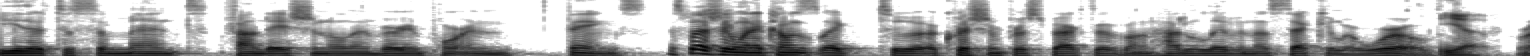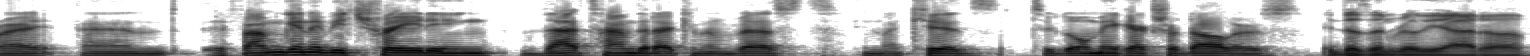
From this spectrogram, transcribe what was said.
be there to cement foundational and very important things, especially when it comes like to a Christian perspective on how to live in a secular world. Yeah. Right. And if I'm gonna be trading that time that I can invest in my kids to go make extra dollars, It doesn't really add up.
